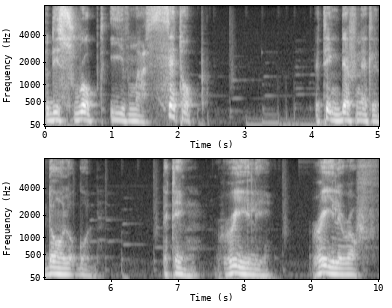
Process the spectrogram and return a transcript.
to disrupt even a setup. The thing definitely don't look good. The thing really, really rough.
